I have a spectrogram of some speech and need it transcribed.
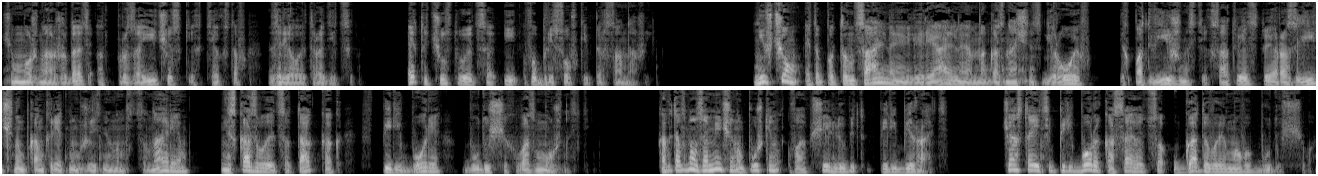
чем можно ожидать от прозаических текстов зрелой традиции. Это чувствуется и в обрисовке персонажей. Ни в чем эта потенциальная или реальная многозначность героев их подвижность, их соответствие различным конкретным жизненным сценариям не сказывается так, как в переборе будущих возможностей. Как давно замечено, Пушкин вообще любит перебирать. Часто эти переборы касаются угадываемого будущего,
